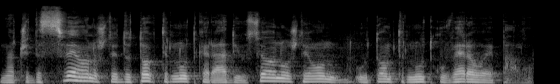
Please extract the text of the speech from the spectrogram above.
Znači da sve ono što je do tog trenutka radio, sve ono što je on u tom trenutku verovao je palo.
